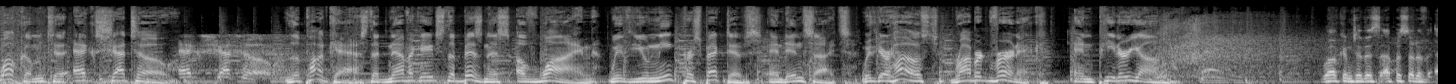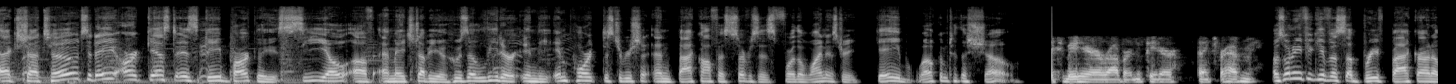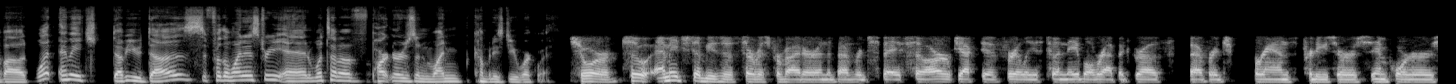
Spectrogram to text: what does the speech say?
Welcome to Ex Chateau. Ex Chateau. The podcast that navigates the business of wine with unique perspectives and insights with your hosts, Robert Vernick and Peter Yeung. Welcome to this episode of Ex Chateau. Today, our guest is Gabe Barkley, CEO of MHW, who's a leader in the import, distribution, and back office services for the wine industry. Gabe, welcome to the show to be here, Robert and Peter. Thanks for having me. I was wondering if you give us a brief background about what MHW does for the wine industry and what type of partners and wine companies do you work with? Sure. So MHW is a service provider in the beverage space. So our objective really is to enable rapid growth beverage brands, producers, importers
